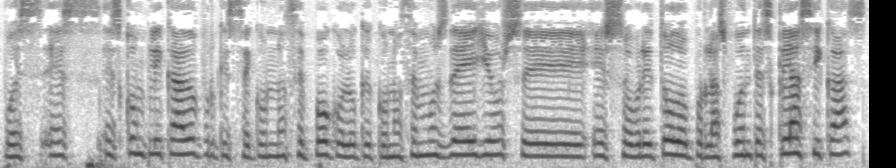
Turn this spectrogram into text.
Pues es, es complicado porque se conoce poco. Lo que conocemos de ellos eh, es sobre todo por las fuentes clásicas,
